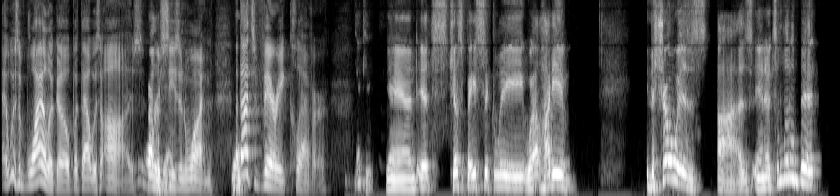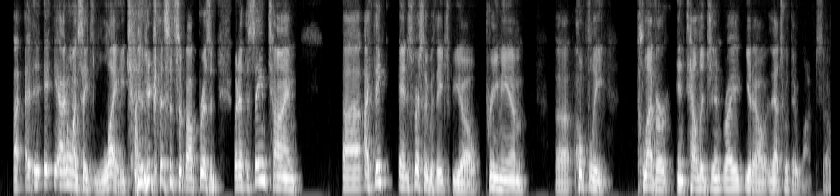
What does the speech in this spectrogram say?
It was a while ago, but that was Oz for season one. Yeah. That's very clever. Thank you. And it's just basically, well, how do you? The show is Oz, and it's a little bit. Uh, it, I don't want to say it's light because it's about prison, but at the same time, uh, I think, and especially with HBO premium, uh, hopefully clever, intelligent, right? You know, that's what they want. So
